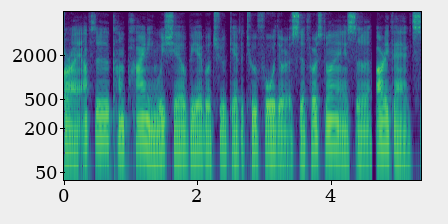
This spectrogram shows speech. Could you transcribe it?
Alright, after compiling, we shall be able to get two folders. The first one is uh, artifacts.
